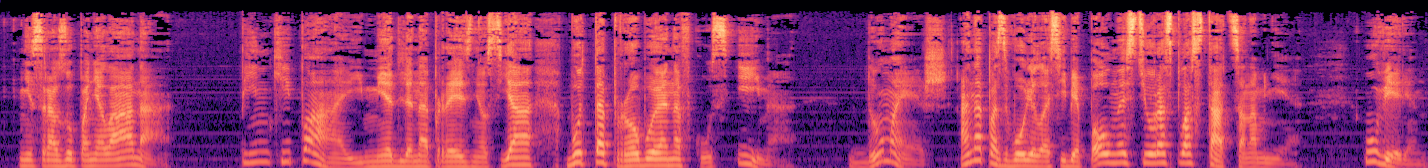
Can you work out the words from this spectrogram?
— не сразу поняла она. «Пинки Пай», — медленно произнес я, будто пробуя на вкус имя. «Думаешь, она позволила себе полностью распластаться на мне?» «Уверен,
